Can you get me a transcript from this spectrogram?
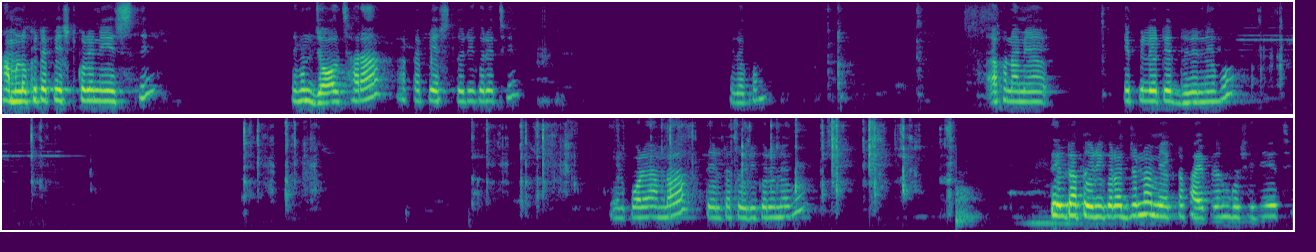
আমলকিটা পেস্ট করে নিয়ে এসেছি। দেখুন, জল ছাড়া একটা পেস্ট তৈরি করেছি। এরকম। এখন আমি এ প্লেটে ঢেলে নেব। এরপরে আমরা তেলটা তৈরি করে নেব। তেলটা তৈরি করার জন্য আমি একটা ফ্রাই প্যান বসিয়ে দিয়েছি।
